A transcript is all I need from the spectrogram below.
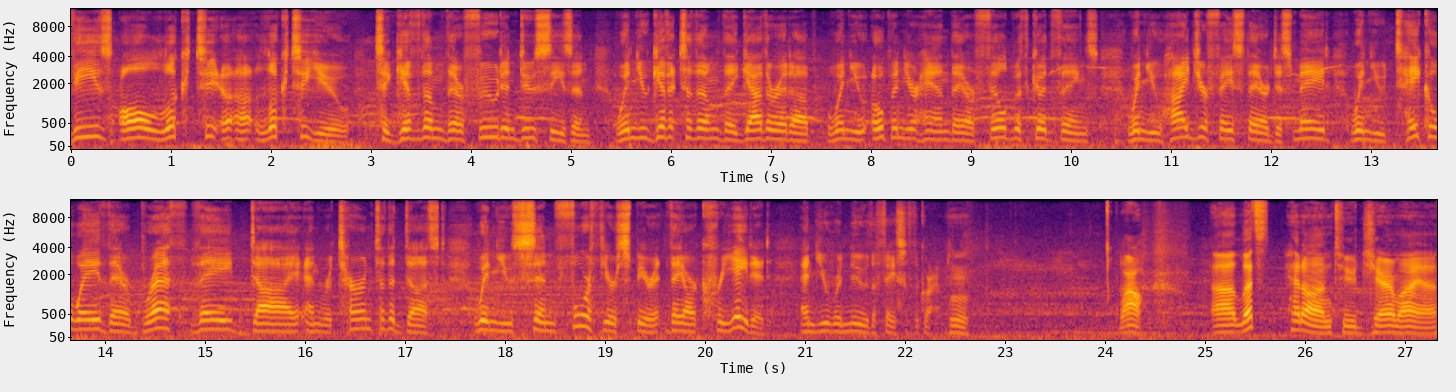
These all look to uh, uh, look to you to give them their food in due season. When you give it to them, they gather it up. When you open your hand, they are filled with good things. When you hide your face, they are dismayed. When you take away their breath, they die and return to the dust. When you send forth your spirit, they are created, and you renew the face of the ground. Wow. Uh, let's head on to Jeremiah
